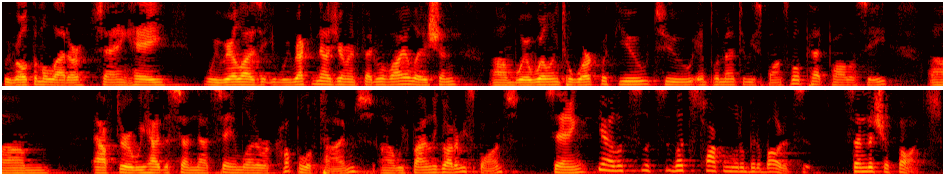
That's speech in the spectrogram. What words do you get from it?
We wrote them a letter saying, hey, we realize that you, we recognize you're in federal violation. Um, we're willing to work with you to implement a responsible pet policy. Um, after we had to send that same letter a couple of times, uh, we finally got a response saying, "Yeah, let's let's let's talk a little bit about it. Send us your thoughts."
